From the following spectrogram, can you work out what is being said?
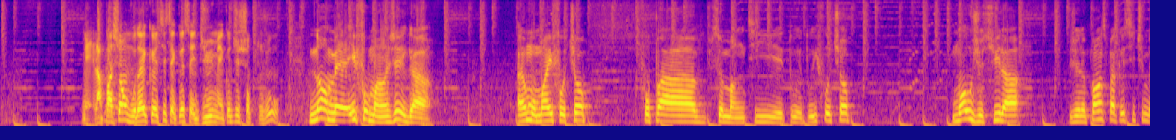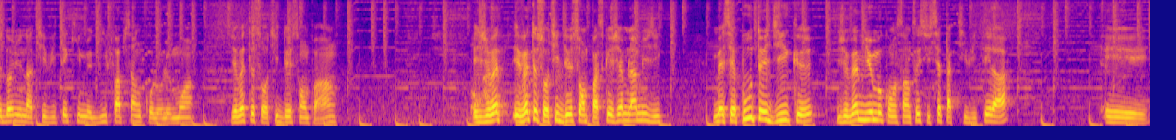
Mais la passion voudrait que si c'est que c'est dur, mais que tu choques toujours. Non, mais il faut manger, gars. À un moment, il faut chop. faut pas se mentir et tout et tout. Il faut chop. Moi où je suis là, je ne pense pas que si tu me donnes une activité qui me dit Fab sans colo le mois, je vais te sortir 200 par an. Et je vais, je vais te sortir 200 parce que j'aime la musique. Mais c'est pour te dire que je vais mieux me concentrer sur cette activité-là. Et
